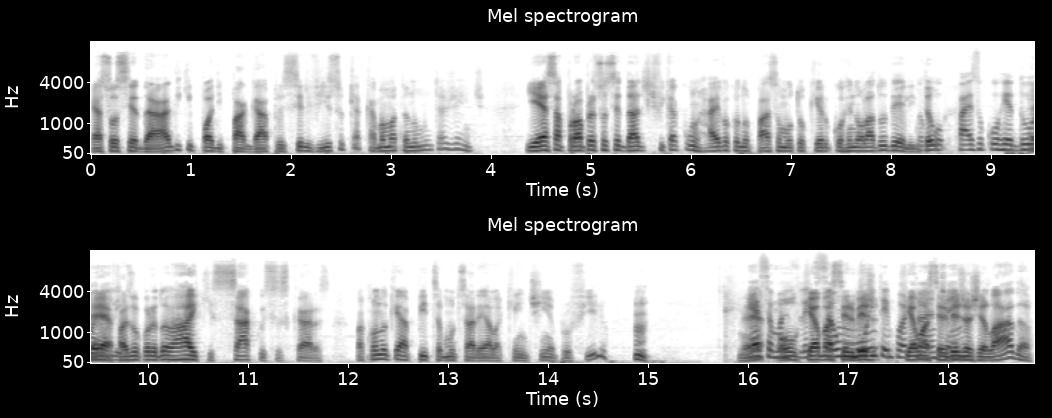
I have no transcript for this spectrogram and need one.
É a sociedade que pode pagar por esse serviço que acaba matando muita gente. E é essa própria sociedade que fica com raiva quando passa o motoqueiro correndo ao lado dele. Então, faz o corredor é, ali. faz o corredor. Ai, que saco esses caras. Mas quando quer a pizza mozzarella quentinha pro filho, hum, né? Essa é uma Ou quer uma cerveja, muito quer uma importante, cerveja hein? gelada,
